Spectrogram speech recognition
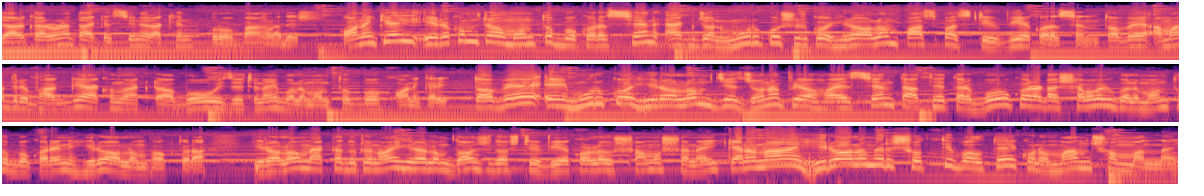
যার কারণে তাকে চিনে রাখেন পুরো বাংলাদেশ। অনেকেই এরকমটাও মন্তব্য করেছেন, একজন মূর্খ সুর্খ হিরো আলম পাঁচ পাঁচটি বিয়ে করেছেন। তবে আমাদের ভাগ্যে এখনও একটা বউ যেটা নাই বলে মন্তব্য অনেকেরই। তবে এই মূর্খ, হিরো আলম যে জনপ্রিয় হয়েছেন, তাতে তার বউ করাটা স্বাভাবিক বলে মন্তব্য করেন হিরো আলম ভক্তরা। হিরো আলম একটা দুটো নয়, হিরো আলম দশ, দশটি বিয়ে করলেও সমস্যা নাই। কেননা হিরো আলমের সত্যি বলতে কোনো মান সম্মান নাই।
